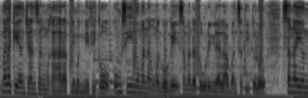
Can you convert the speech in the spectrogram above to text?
malaki ang tsansang makaharap ni Magnifico kung sino man ang magoge sa mandaturing lalaban sa titulo. Sa ngayon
